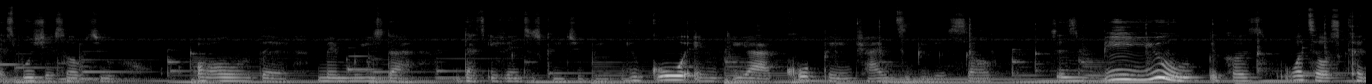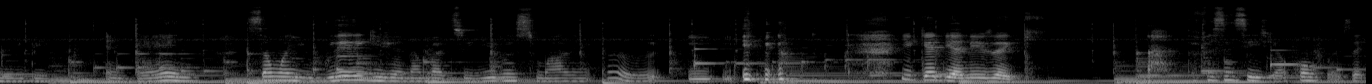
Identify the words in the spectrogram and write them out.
expose yourself to all the memories that that event is going to bring. You go and you are coping, trying to be yourself just be you because what else can you be? And then someone you really give your number to, even smiling, oh, you get their names like the person says you're phone for it's like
